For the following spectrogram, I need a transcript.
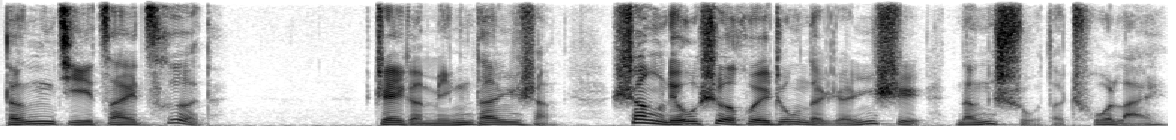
登记在册的。这个名单上，上流社会中的人士能数得出来，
